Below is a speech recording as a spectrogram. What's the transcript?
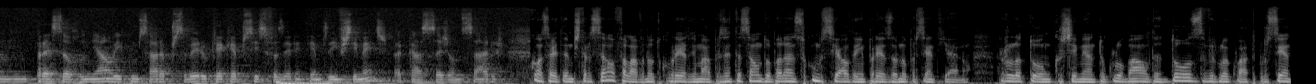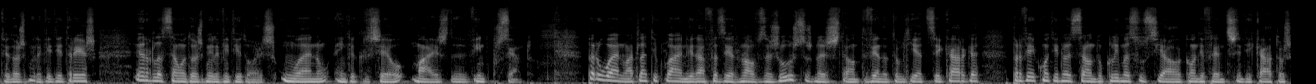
um, para essa reunião e começar a perceber o que é que é preciso fazer em termos de investimentos, acaso sejam necessários. O Conselho de Administração falava no decorrer de uma apresentação do balanço comercial da empresa no presente ano. Relatou um crescimento global de 12,4% em 2023 em relação a 2022, um ano em que cresceu mais de 20%. Para o ano, a Atlantic Line irá fazer novos ajustes na gestão de venda de bilhetes e carga, prevê a continuação do clima social com diferentes sindicatos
